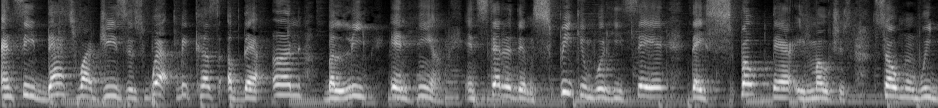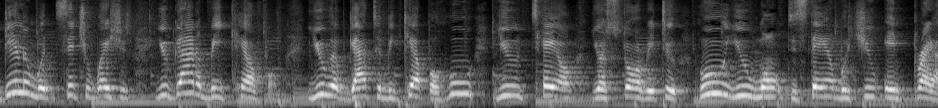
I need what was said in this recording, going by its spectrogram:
And see, that's why Jesus wept because of their unbelief in him. Instead of them speaking what he said, they spoke their emotions. So when we're dealing with situations, you got to be careful. You have got to be careful who you tell your story to, who you want to stand with you in prayer,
